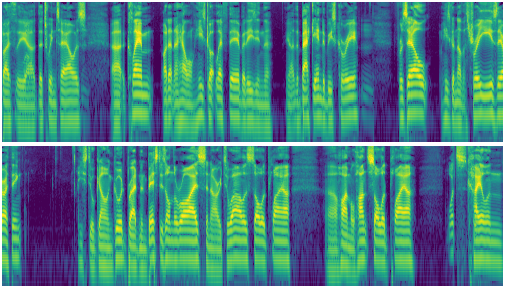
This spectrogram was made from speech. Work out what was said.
both the well. uh, the twin towers. Mm. Uh, Klem, I don't know how long he's got left there, but he's in the you know the back end of his career. Mm. Frizell, he's got another three years there, I think. He's still going good. Bradman Best is on the rise. Sonari Tuala's solid player. Uh, Hymel Hunt, solid player. What's what- Kalyn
